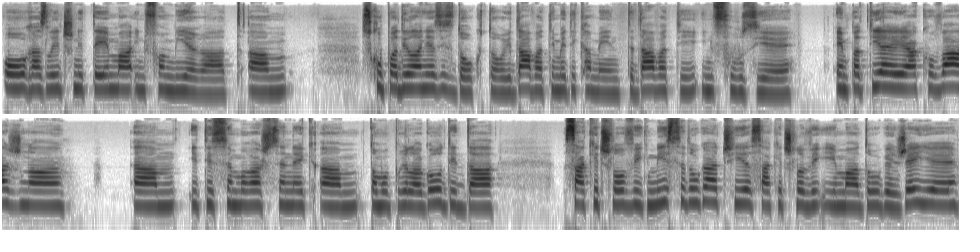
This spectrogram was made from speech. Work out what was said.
o različni tema informirat, um, skupa delanje z doktori, davati medikamente, davati infuzije. Empatija je jako važna um, i ti se moraš se nek um, tomu prilagoditi da svaki človek misli drugačije, svaki človek ima druge želje,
